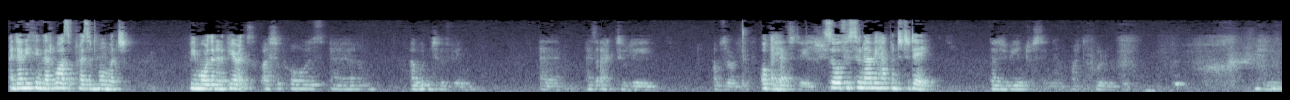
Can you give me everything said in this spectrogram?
And anything that was a present moment be more than an appearance? I suppose um, I wouldn't have been um, as actively observing Okay. at that stage. So, if a tsunami happened today, That'd be interesting now, what the pull would be. Mm.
